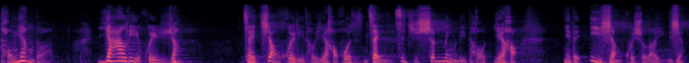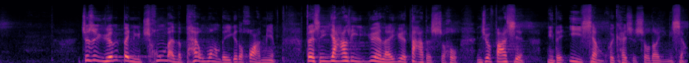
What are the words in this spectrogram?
同样的，压力会让在教会里头也好，或者在你自己生命里头也好，你的意向会受到影响。就是原本你充满了盼望的一个的画面，但是压力越来越大的时候，你就发现你的意向会开始受到影响，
